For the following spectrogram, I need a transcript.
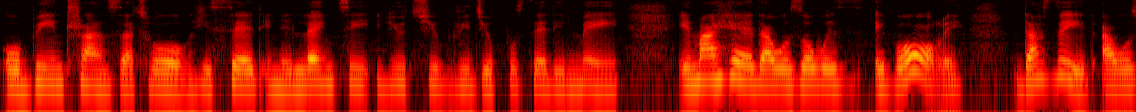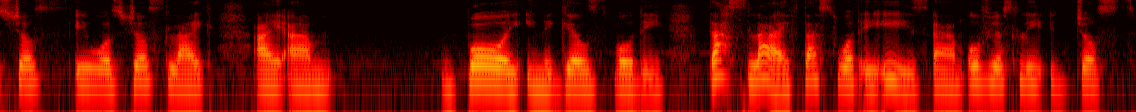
or being trans at all. He said in a lengthy youtube video posted in may in my head i was always a boy. That's it. I was just it was just like i am boy in a girl's body. That's life. That's what it is. Um, obviously, just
